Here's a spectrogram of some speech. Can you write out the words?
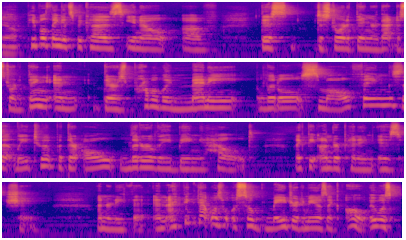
yeah. People think it's because, you know, of this distorted thing or that distorted thing and there's probably many little small things that lead to it, but they're all literally being held. Like the underpinning is shame underneath it. And I think that was what was so major to me. I was like, oh, it was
